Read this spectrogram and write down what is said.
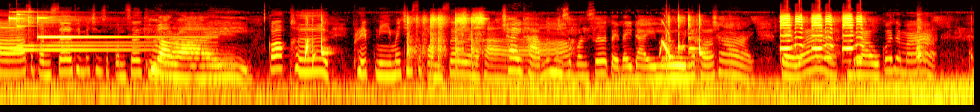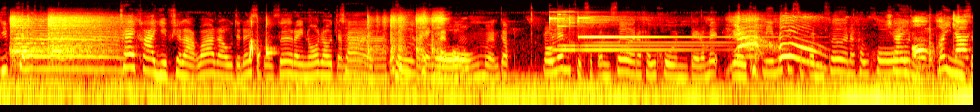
ะ สปอนเซอร์ที่ไม่ใช่สปอนเซอร์คืคือออะอะไรไร ก็คือคลิปนี้ไม่ใช่สปอนเซอร์นะคะ ใช่ค่ะ ไม่มีสปอนเซอร์แต่ใด ๆ เลยนะคะ ใช่ แต่ว่าเราก็จะมาหยิบฉลากใช่ค่ะหยิบฉลากว่าเราจะได้สปอนเซอร์อะไรเนาะเราจะใช่มาก็คือแข่งขายของเหมือนกับเราเล่นฝึกสปอนเซอร์นะคะทุกคน แต่เราไม่เออคลิปนี้ไม่ใช่สปอนเซอร์นะคะทุกคนใช่ค่ะไม่มีส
